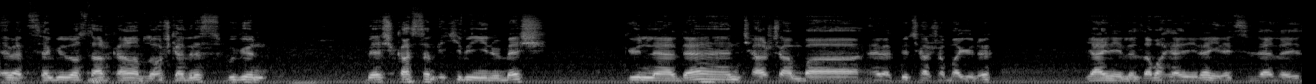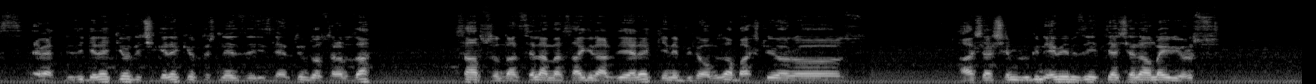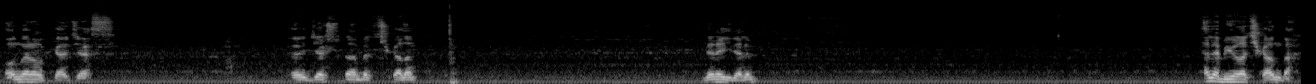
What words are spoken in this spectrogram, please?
Evet sevgili dostlar kanalımıza hoş geldiniz. Bugün 5 Kasım 2025 günlerden çarşamba. Evet bir çarşamba günü yayınıyla sabah yayınıyla yine sizlerleyiz. Evet bizi gerek yurt içi gerek yurt dışında izle- izleyen tüm dostlarımıza Samsun'dan selam ve saygılar diyerek yeni vlogumuza başlıyoruz. Arkadaşlar şimdi bugün evimizin ihtiyaçlarını almaya gidiyoruz. Onları alıp geleceğiz. Önce şuradan bir çıkalım. Nereye gidelim? Hele bir yola çıkalım da.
